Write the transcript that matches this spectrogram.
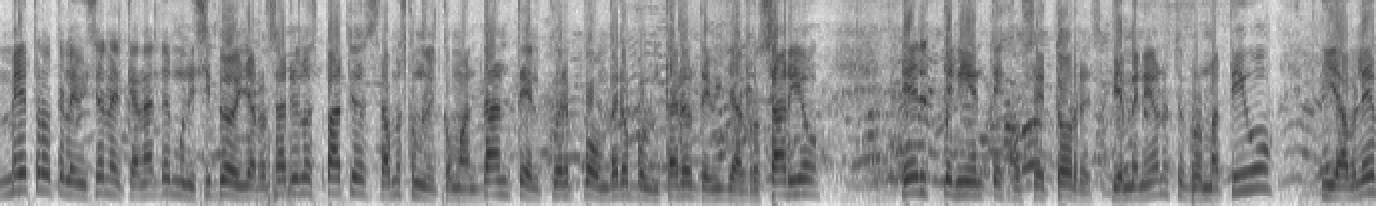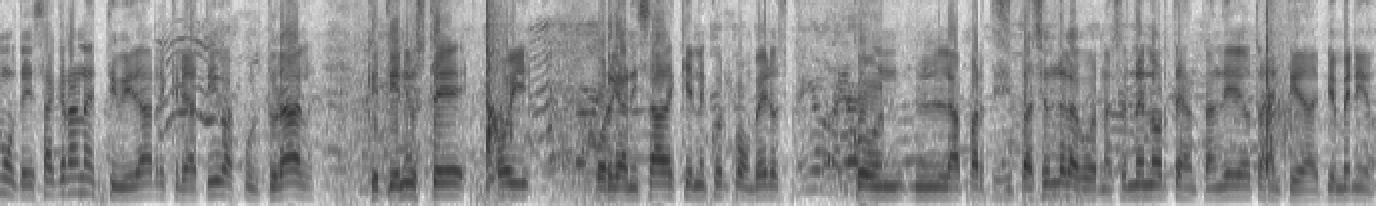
Metro Televisión, el canal del municipio de Villarrosario Los Patios, estamos con el comandante del Cuerpo Bomberos Voluntarios de Villarrosario, el teniente José Torres. Bienvenido a nuestro informativo y hablemos de esa gran actividad recreativa, cultural que tiene usted hoy organizada aquí en el Cuerpo Bomberos con la participación de la Gobernación del Norte de Santander y otras entidades. Bienvenido.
